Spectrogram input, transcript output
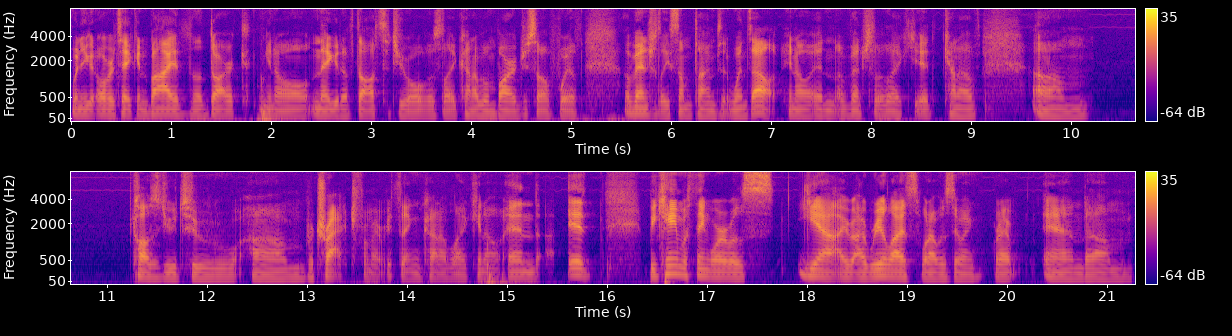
when you get overtaken by the dark, you know, negative thoughts that you always like kind of bombard yourself with, eventually sometimes it wins out, you know, and eventually like it kind of um causes you to um, retract from everything, kind of like you know. And it became a thing where it was, yeah, I, I realized what I was doing, right, and um,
